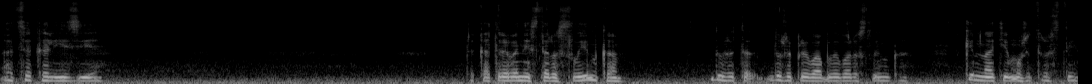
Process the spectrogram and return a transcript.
А це калізія. Така травяниста рослинка. Дуже, дуже приваблива рослинка. В кімнаті може рости.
